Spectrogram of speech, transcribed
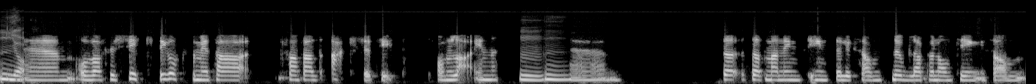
Mm. Ja. Ehm, och vara försiktig också med att ta framförallt aktietips online. mm. Ehm, så, så att man inte, inte liksom snubblar på någonting som,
